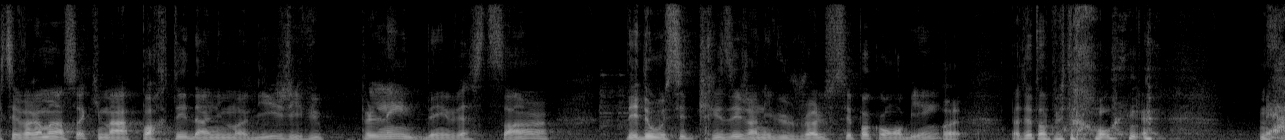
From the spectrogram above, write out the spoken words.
C'est vraiment ça qui m'a apporté dans l'immobilier. J'ai vu plein d'investisseurs, des dossiers de crédit, j'en ai vu je ne sais pas combien, Ouais. peut-être un peu trop. Mais à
